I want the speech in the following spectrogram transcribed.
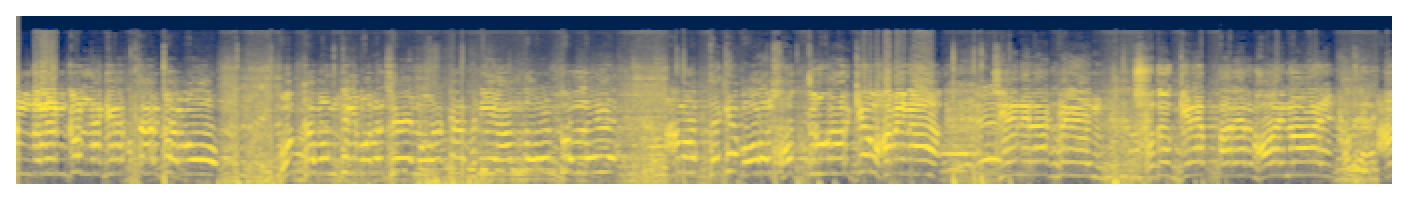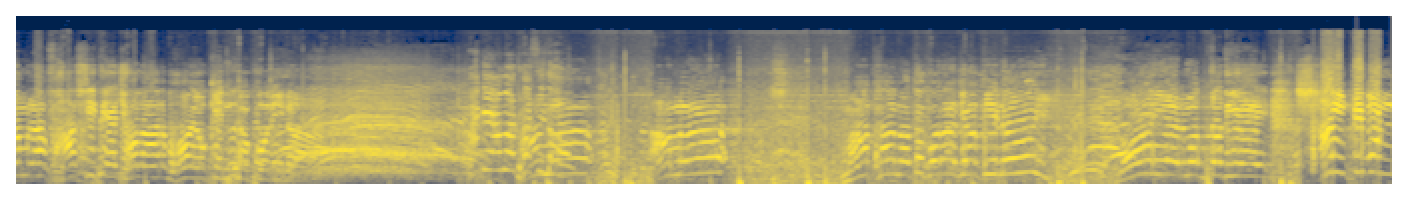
আন্দোলন করলে গ্রেফতার করব মুখ্যমন্ত্রী বলেছেন ওয়াকাফ নিয়ে আন্দোলন করলে আমার থেকে বড় শত্রু আর কেউ হবে না জেনে রাখবেন শুধু গ্রেফতারের ভয় নয় আমরা ফাঁসিতে ঝোলার ভয়ও কিন্তু করি না আমরা আমরা মাথা নত করা জাতি নই লড়াইয়ের মধ্য দিয়ে শান্তিপূর্ণ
